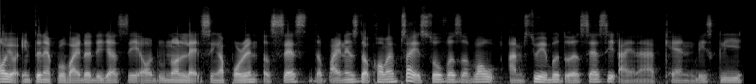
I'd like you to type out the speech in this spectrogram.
or your internet provider. They just say, "Oh, do not let Singaporean access the Binance.com website." So first of all, I'm still able to access it, and I can basically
